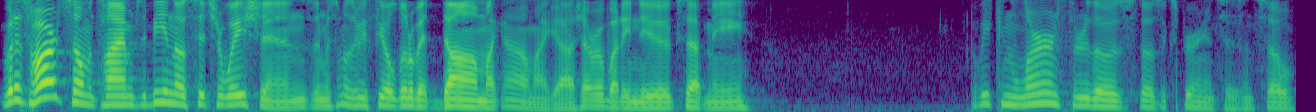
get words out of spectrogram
But it's hard sometimes to be in those situations, and sometimes we feel a little bit dumb, like, oh my gosh, everybody knew except me. But we can learn through those, those experiences. And so,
